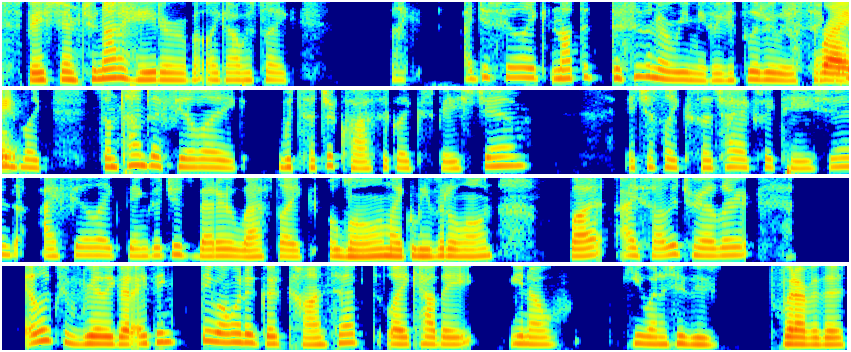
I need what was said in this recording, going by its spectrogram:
Space Jam 2, not a hater, but like I was like like I just feel like not that this isn't a remake, like it's literally a second Right. like sometimes I feel like with such a classic like Space Jam, it's just like such high expectations. I feel like things are just better left like alone, like leave it alone. But I saw the trailer. It looks really good. I think they went with a good concept, like how they, you know, he went into the whatever the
